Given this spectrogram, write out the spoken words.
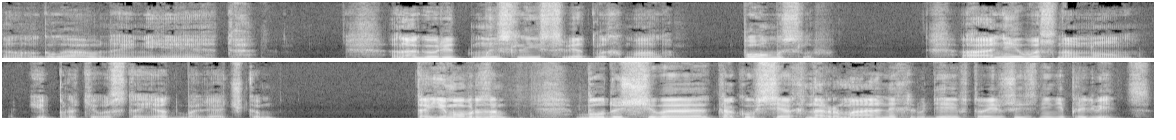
Но главное не это. Она говорит, мыслей светлых мало, помыслов. А они в основном и противостоят болячкам. Таким образом, будущего, как у всех нормальных людей, в твоей жизни не предвидится.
